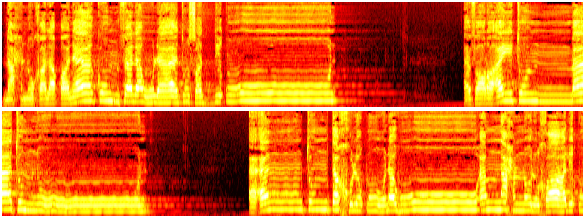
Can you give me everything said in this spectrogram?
نحن خلقناكم فلولا تصدقون. أفرأيتم ما تمنون؟ أأنتم تخلقونه أم نحن الخالقون؟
